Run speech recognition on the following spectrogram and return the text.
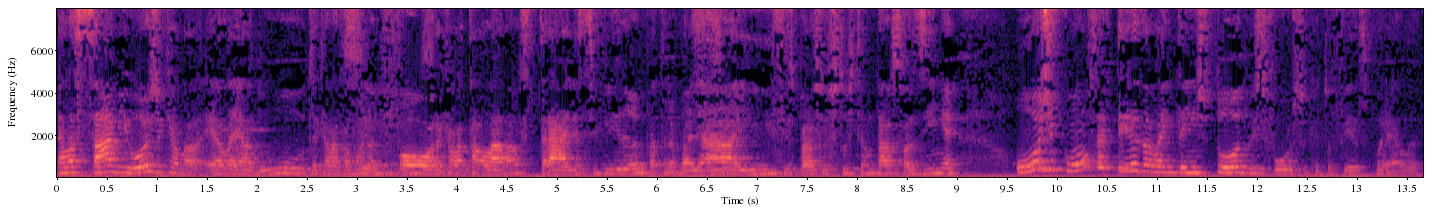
ela sabe hoje que ela, ela é adulta, que ela tá morando sim, fora, sim. que ela tá lá na Austrália se virando para trabalhar sim. e se para se sustentar sozinha. Hoje, com certeza, ela entende todo o esforço que tu fez por ela,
